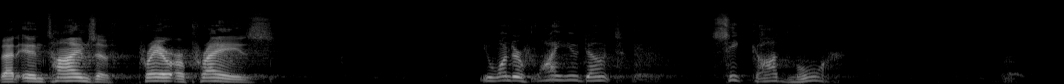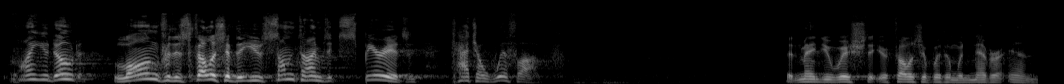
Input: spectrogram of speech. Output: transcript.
That in times of prayer or praise, you wonder why you don't seek God more. Why you don't long for this fellowship that you sometimes experience and catch a whiff of that made you wish that your fellowship with Him would never end.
